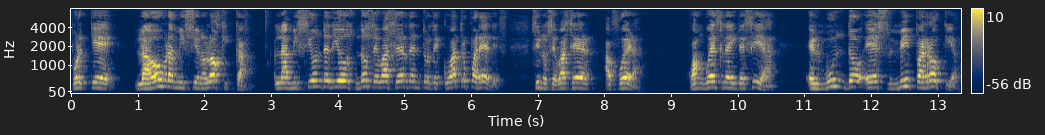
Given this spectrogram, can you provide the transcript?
Porque la obra misionológica, la misión de Dios no se va a hacer dentro de cuatro paredes, sino se va a hacer afuera. Juan Wesley decía, el mundo es mi parroquia.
